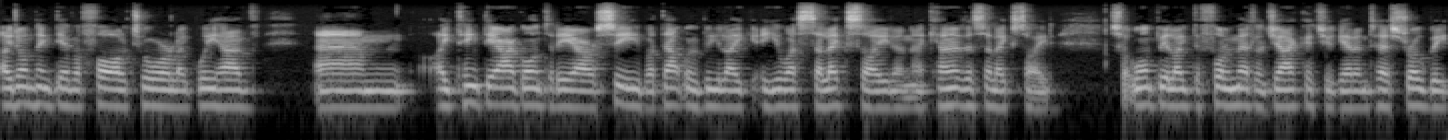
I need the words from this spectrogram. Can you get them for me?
I don't think they have a fall tour like we have. Um, I think they are going to the ARC, but that will be like a US select side and a Canada select side. So it won't be like the full metal jacket you get in Test rugby,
